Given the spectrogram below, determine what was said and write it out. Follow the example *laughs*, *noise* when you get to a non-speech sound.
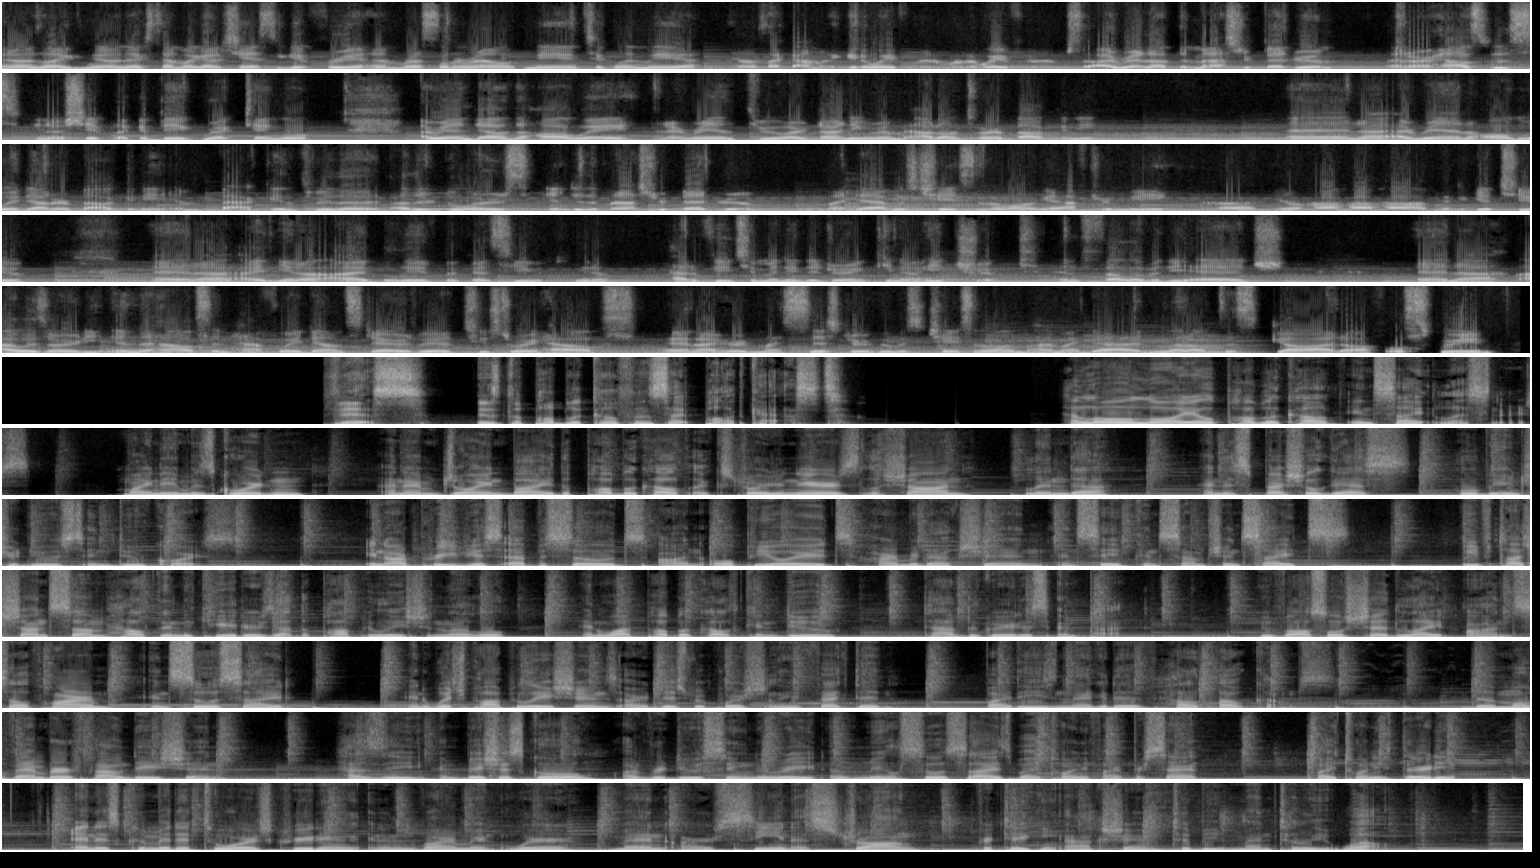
And I was like, you know, next time I got a chance to get free of him wrestling around with me and tickling me, you know, I was like, I'm going to get away from him and run away from him. So I ran out the master bedroom and our house was, you know, shaped like a big rectangle. I ran down the hallway and I ran through our dining room out onto our balcony. And uh, I ran all the way down our balcony and back in through the other doors into the master bedroom. My dad was chasing along after me, uh, you know, ha ha ha, I'm going to get you. And uh, I, you know, I believe because he, you know, had a few too many to drink, you know, he tripped and fell over the edge and uh, I was already in the house and halfway downstairs. We had a two story house. And I heard my sister, who was chasing along behind my dad, let out this god awful scream. This is the Public Health Insight Podcast. Hello, loyal Public Health Insight listeners. My name is Gordon, and I'm joined by the Public Health Extraordinaires, LaShawn, Linda, and a special guest who will be introduced in due course. In our previous episodes on opioids, harm reduction, and safe consumption sites, we've touched on some health indicators at the population level and what public health can do to have the greatest impact. We've also shed light on self harm and suicide and which populations are disproportionately affected by these negative health outcomes. The Movember Foundation has the ambitious goal of reducing the rate of male suicides by 25% by 2030 and is committed towards creating an environment where men are seen as strong for taking action to be mentally well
